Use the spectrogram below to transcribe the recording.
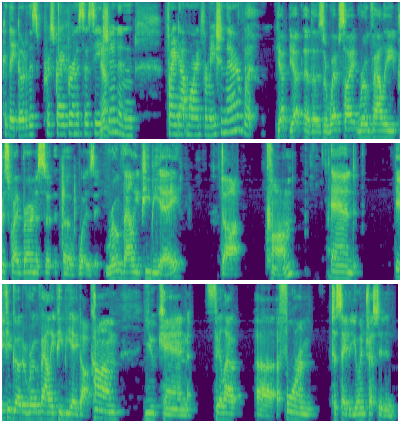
could they go to this prescribed burn association yeah. and find out more information there? What? Yep, yep. Uh, there's a website, Rogue Valley Prescribed Burn. Uh, what is it? Rogue Valley PBA dot com, and if you go to roguevalleypba.com, you can fill out uh, a form to say that you're interested in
